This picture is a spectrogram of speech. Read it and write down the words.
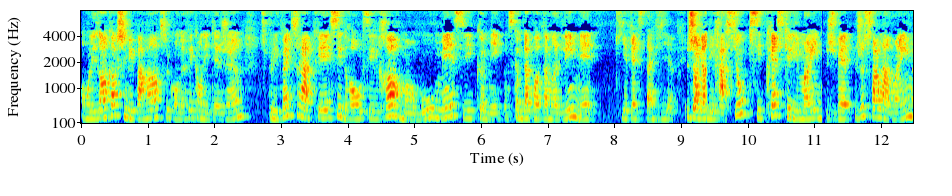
On les a encore chez mes parents, ceux qu'on a fait quand on était jeunes. Tu peux les peinturer après, c'est drôle, c'est rarement beau, mais c'est comique. C'est comme de la pâte à modeler, mais qui reste à vie après. Je regarde les ratios, puis c'est presque les mêmes. Je vais juste faire la même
